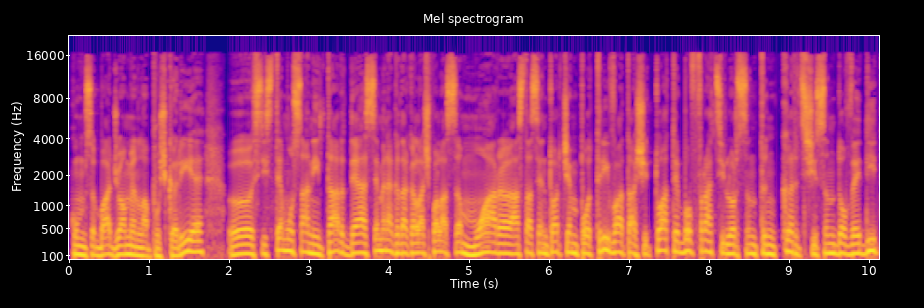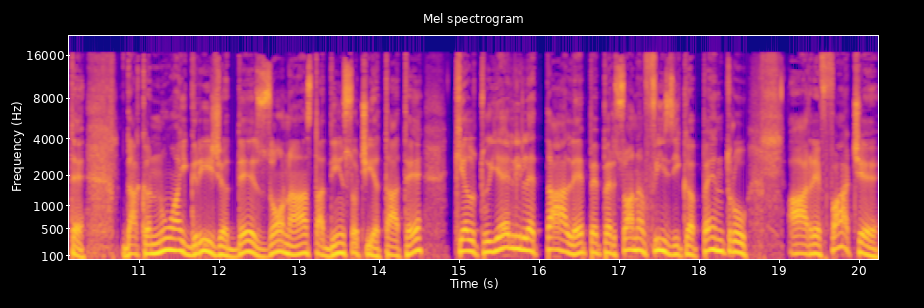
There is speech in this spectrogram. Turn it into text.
cum să bagi oameni la pușcărie, uh, sistemul sanitar de asemenea că dacă lași pe ăla să moară, asta se întoarce împotriva ta și toate, bă, fraților, sunt în cărți și sunt dovedite. Dacă nu ai grijă de de zona asta din societate, cheltuielile tale pe persoană fizică pentru a reface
